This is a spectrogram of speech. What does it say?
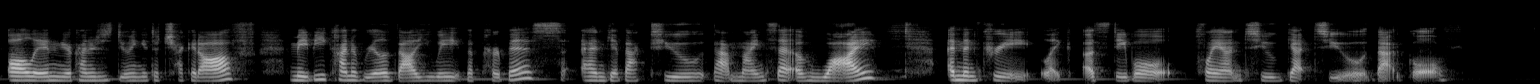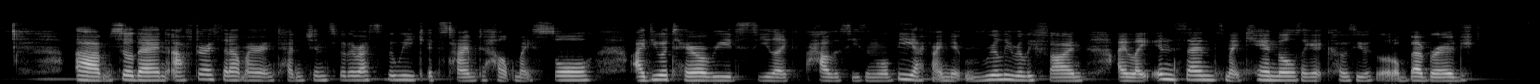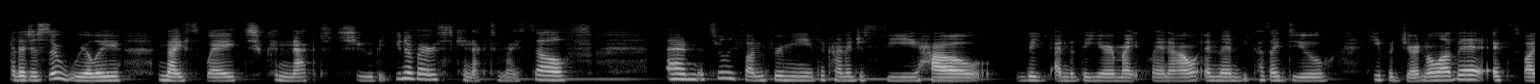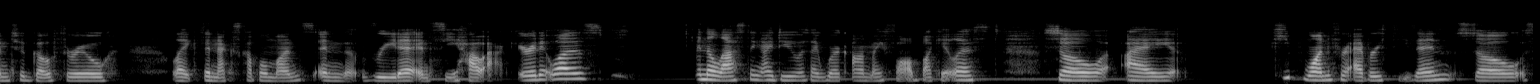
all in, you're kind of just doing it to check it off, maybe kind of reevaluate the purpose and get back to that mindset of why and then create like a stable plan to get to that goal. Um, so then after I set out my intentions for the rest of the week, it's time to help my soul. I do a tarot read to see like how the season will be. I find it really, really fun. I light incense, my candles, I get cozy with a little beverage. And it's just a really nice way to connect to the universe, connect to myself. And it's really fun for me to kind of just see how the end of the year might plan out. And then because I do keep a journal of it, it's fun to go through like the next couple months and read it and see how accurate it was. And the last thing I do is I work on my fall bucket list. So I keep one for every season. So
